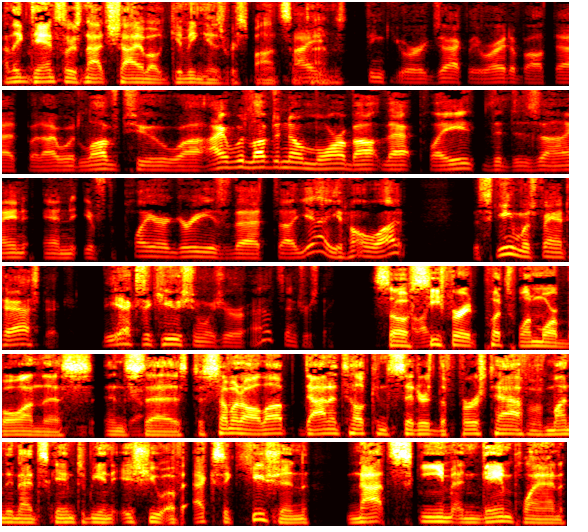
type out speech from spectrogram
I think Dantzler's not shy about giving his response sometimes. I think you're exactly right about that, but I would love to. Uh, I would love to know more about that play, the design, and if the player agrees that, uh, yeah, you know what, the scheme was fantastic, the execution was your. That's interesting. So like Seifert puts one more bow on this and Yeah. says, to sum it all up, Donatell considered the first half of Monday night's game to be an issue of execution, not scheme and game plan.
